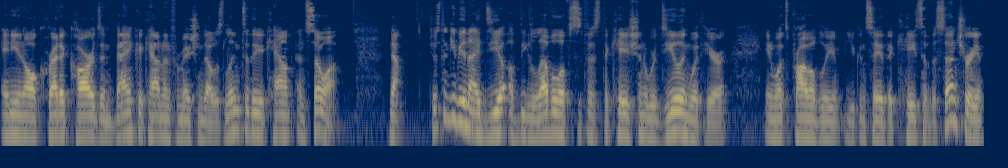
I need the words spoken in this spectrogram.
any and all credit cards and bank account information that was linked to the account, and so on. Now, just to give you an idea of the level of sophistication we're dealing with here, in what's probably, you can say, the case of the century,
